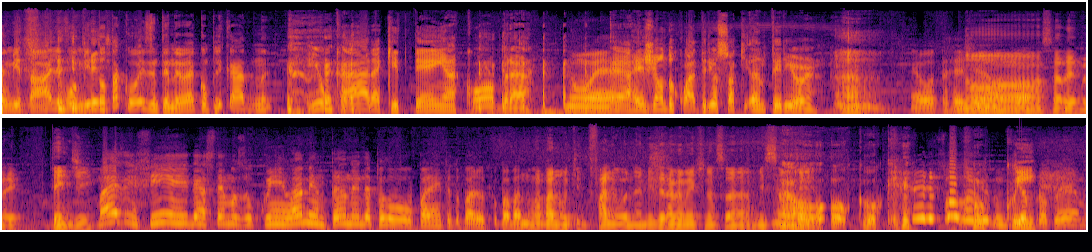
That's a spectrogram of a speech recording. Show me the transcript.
vomitar, ele vomita Entendi. outra coisa, entendeu? É complicado, né? E o cara que tem a cobra Não é, é a região do quadril, só que anterior. é outra região. Nossa, lembrei. Entendi. Mas enfim, aí nós temos o Queen lamentando ainda pelo parente do Baruch, o O Babanu. Babanuki falhou, né? Miseravelmente na sua missão. de- O, o, o, o, Ele falou que não O Queen. tinha problema.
